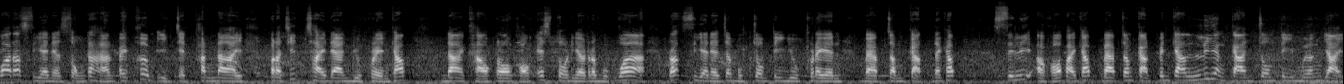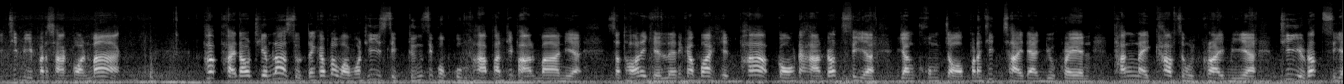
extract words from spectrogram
ว่ารัสเซียเนี่ยส่งทหารไปเพิ่มอีก 7,000 นาย ประชิดชายแดนยูเครนครับด้านข่าวกรองของเอสโตเนียระบุว่ารัสเซียเนี่ยจะบุกโจมตียูเครนแบบจำกัดนะครับซิลิเอาขออภัยครับแบบจำกัดเป็นการเลี่ยงการโจมตีเมืองใหญ่ที่มีประชากรมาก ภาพถ่ายดาวเทียมล่าสุดนะครับระหว่างวันที่ 10 ถึง 16 กุมภาพันธ์ที่ผ่านมาเนี่ยสะท้อนให้เห็นเลยนะครับว่าเห็นภาพกองทหารรัสเซียยังคงจ่อประชิดชายแดนยูเครน ทั้งในคาบสมุทรไครเมีย ที่รัสเซีย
